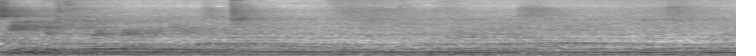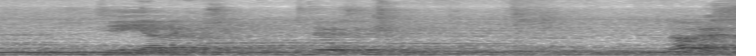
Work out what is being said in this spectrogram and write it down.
Sí, yo estoy acá en la iglesia. Sí, habla con Usted ve. No, gracias.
